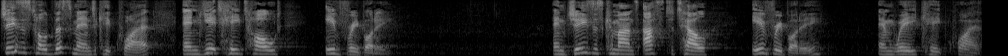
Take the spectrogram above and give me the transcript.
Jesus told this man to keep quiet, and yet he told everybody. And Jesus commands us to tell everybody, and we keep quiet.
